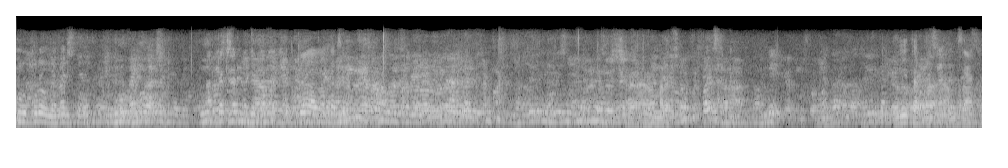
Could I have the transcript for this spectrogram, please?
ಕೊಡು ಕೊಡು ಎಲ್ಲರಿಗೂ ಕೊಡು ಈ ಥರ ನಮ್ಗೆ ಸಾಕು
